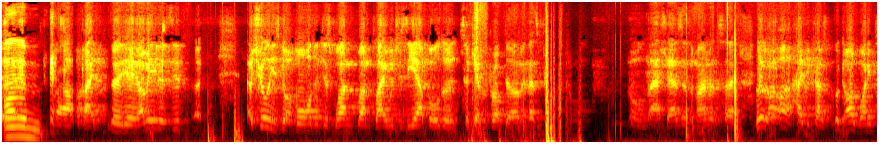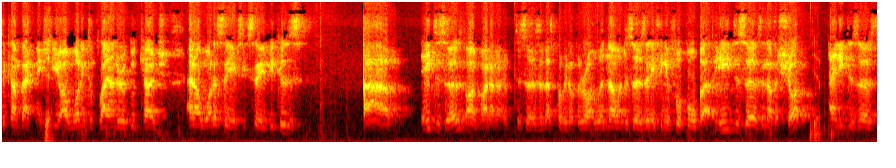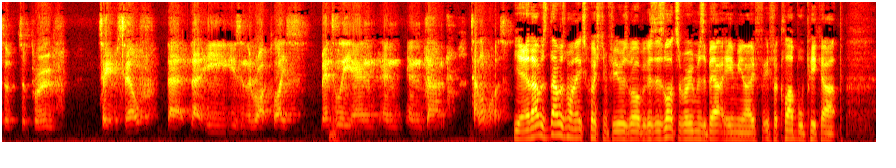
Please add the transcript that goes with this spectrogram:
um, Oh, mate, yeah, I mean, surely he's got more than just one one play, which is the outball to, to Kevin Proctor. I mean, that's pretty much all, all Ash has at the moment. So, look, I, I hope he comes. Look, I want him to come back next Yeah. year. I want him to play under a good coach, and I want to see him succeed because uh, he deserves. I, I don't know, deserves it. That's probably not the right word. No one deserves anything in football, but he deserves another shot, Yep. and he deserves to, to prove to himself that, that he is in the right place mentally and and and um, talent wise. yeah, that was that was my next question for you as well because there's lots of rumours about him. You know, if if a club will pick up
